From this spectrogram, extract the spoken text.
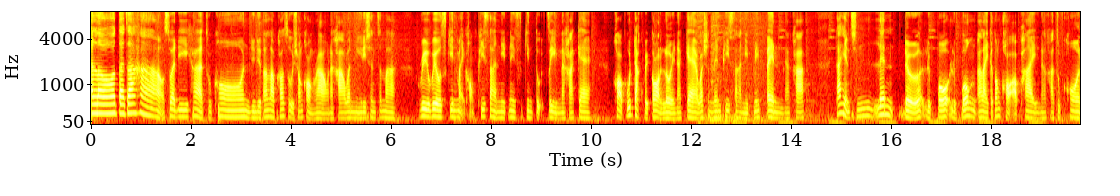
ฮัลโหลตาจ้าห่าวสวัสดีค่ะทุกคน ยินดีต้อนรับเข้าสู่ช่องของเรานะคะ วันนี้ดิฉันจะมารีวิวสกินใหม่ของพี่ซานิดในสกินตุจีนนะคะ แกขอพูดดักไว้ก่อนเลยนะ แกว่าฉันเล่นพี่ซานิดไม่เป็นนะคะ ถ้าเห็นฉันเล่นเด๋อหรือโป๊ะหรือบ้งอะไรก็ต้องขออภัยนะคะ ทุกคน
